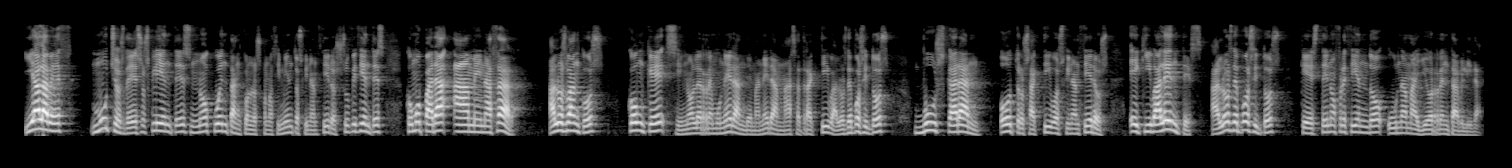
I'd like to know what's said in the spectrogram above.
y a la vez muchos de esos clientes no cuentan con los conocimientos financieros suficientes como para amenazar a los bancos con que, si no les remuneran de manera más atractiva los depósitos, buscarán otros activos financieros equivalentes a los depósitos que estén ofreciendo una mayor rentabilidad.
